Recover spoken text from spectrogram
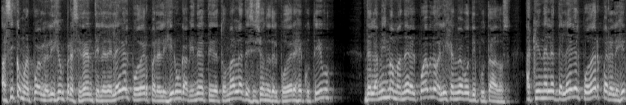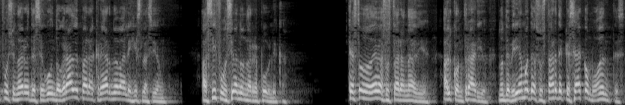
Así como el pueblo elige un presidente y le delega el poder para elegir un gabinete y de tomar las decisiones del poder ejecutivo, de la misma manera el pueblo elige nuevos diputados, a quienes les delega el poder para elegir funcionarios de segundo grado y para crear nueva legislación. Así funciona una república. Esto no debe asustar a nadie. Al contrario, nos deberíamos de asustar de que sea como antes,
